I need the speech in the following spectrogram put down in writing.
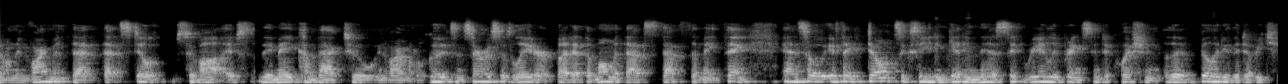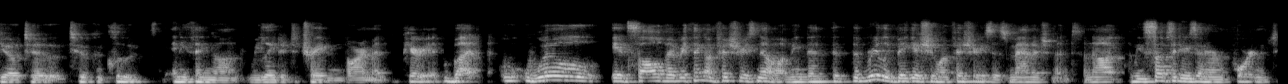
on the environment that that still survives. They may come back to environmental goods and services later, but at the moment that's that's the main thing. And so if they don't succeed in getting this, it really brings into question the ability of the WTO to to conclude anything on related to trade and environment. Period. But will it solve everything on fisheries? No. I mean the, the, the really big issue on fisheries is management. Not I mean subsidies are an important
